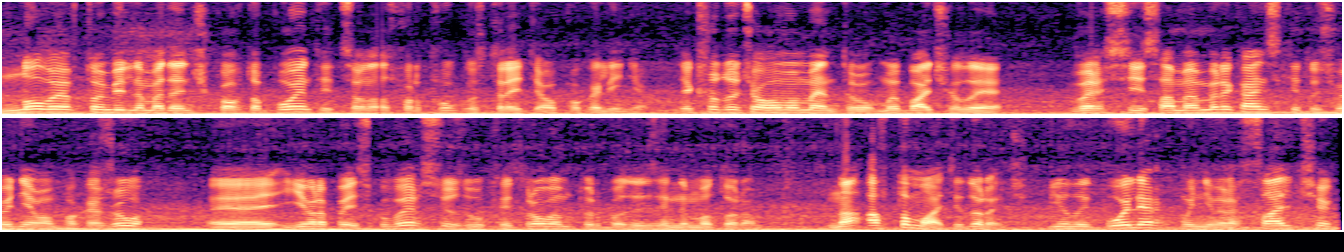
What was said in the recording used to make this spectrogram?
Новий автомобіль на майданчику Автопоінт, і це у нас Ford Focus третього покоління. Якщо до цього моменту ми бачили версії саме американські, то сьогодні я вам покажу е, європейську версію з 2-літровим турбодизельним мотором. На автоматі, до речі, білий колір, універсальчик,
